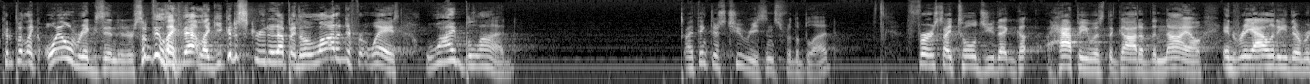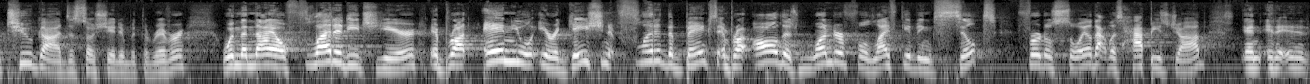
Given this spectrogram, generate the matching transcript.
could have put like oil rigs in it or something like that. Like you could have screwed it up in a lot of different ways. Why blood? I think there's two reasons for the blood. First, I told you that Happy was the god of the Nile. In reality, there were two gods associated with the river. When the Nile flooded each year, it brought annual irrigation. It flooded the banks and brought all this wonderful, life giving silt, fertile soil. That was Happy's job. And it, it,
